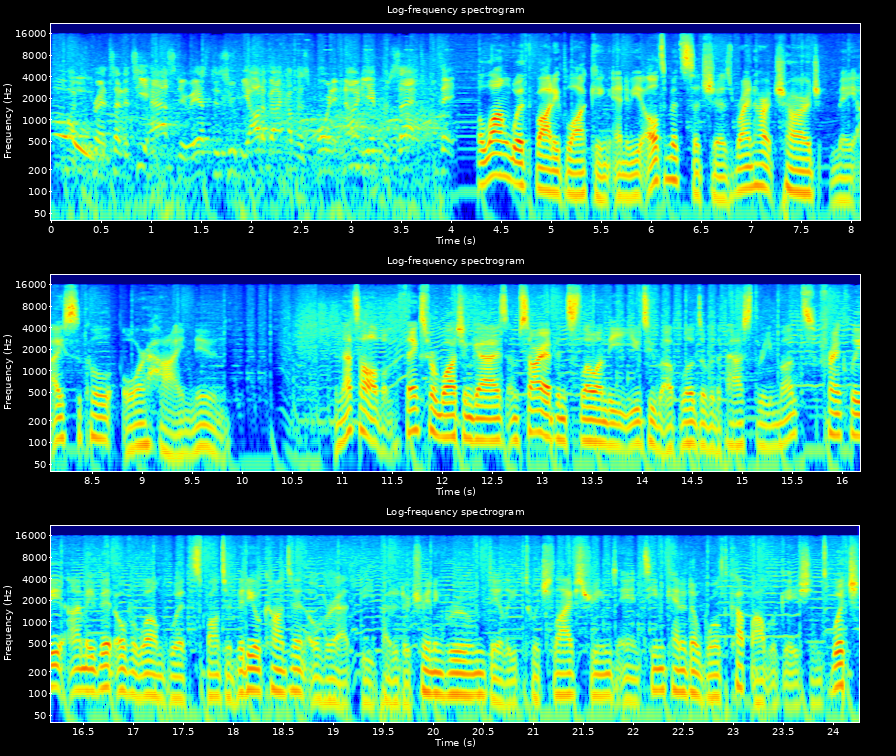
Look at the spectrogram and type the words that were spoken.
Oh. Transcendence, he has to. He has to Zenyatta back on this point at 98%. They along with body blocking enemy ultimates such as Reinhardt Charge, Mei Icicle, or High Noon. And that's all of them. Thanks for watching, guys. I'm sorry I've been slow on the YouTube uploads over the past three months. Frankly, I'm a bit overwhelmed with sponsored video content over at the Predator Training Room, daily Twitch live streams, and Team Canada World Cup obligations, which,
